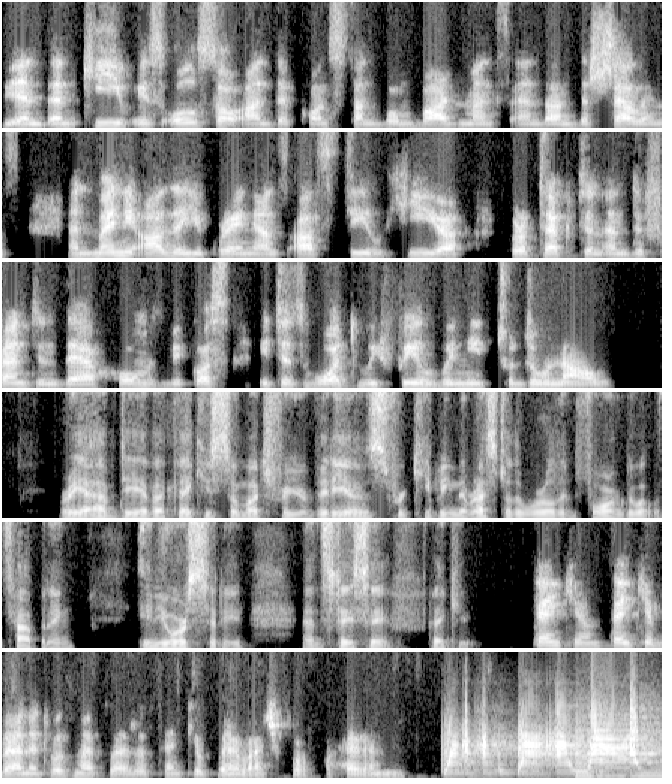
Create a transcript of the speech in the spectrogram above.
and, and Kiev is also under constant bombardments and under shellings. And many other Ukrainians are still here protecting and defending their homes because it is what we feel we need to do now. Maria Avdeeva, thank you so much for your videos, for keeping the rest of the world informed of what was happening in your city, and stay safe. Thank you. Thank you. Thank you, Ben. It was my pleasure. Thank you very much for, for having me.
